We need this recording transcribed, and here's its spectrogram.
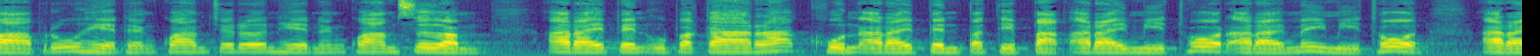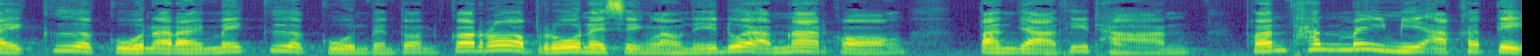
บาป รู้เหตุแห่งความเจริญเหตุแห่งความเสื่อม อะไรเป็นอุปการะคุณอะไรเป็นปฏิปักษ์อะไรมีโทษอะไรไม่มีโทษ อะไรเกื้อกูลอะไรไม่เกื้อกูลเป็นต้น ก็รอบรู้ในสิ่งเหล่านี้ด้วยอำนาจของปัญญาที่ฐาน เพราะท่านไม่มีอคติ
